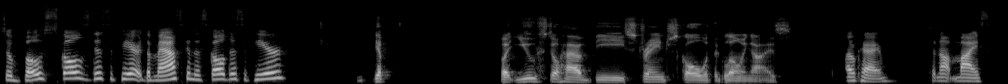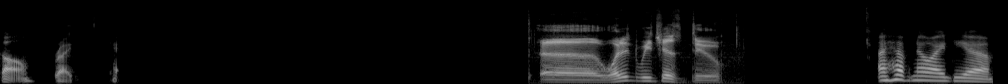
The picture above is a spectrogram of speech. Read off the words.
So both skulls disappear. The mask and the skull disappear. Yep. But you still have the strange skull with the glowing eyes. Okay. So not my skull. Right. Okay. Uh, what did we just do? I have no idea.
